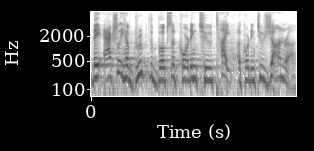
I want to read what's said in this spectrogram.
They actually have grouped the books according to type, according to genre.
